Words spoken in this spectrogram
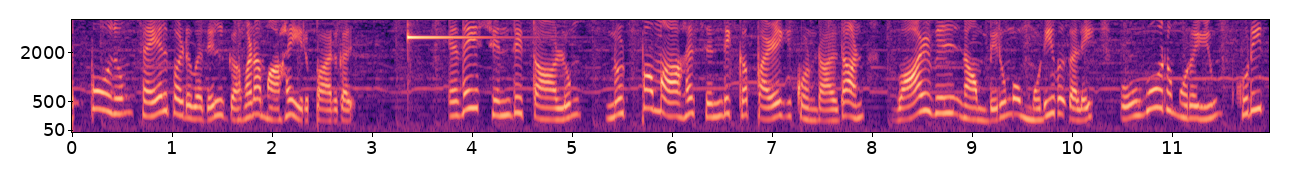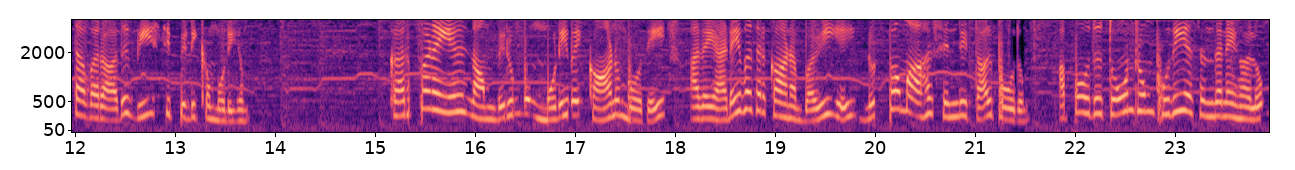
எப்போதும் செயல்படுவதில் கவனமாக இருப்பார்கள். எதை சிந்தித்தாலும் நுட்பமாக சிந்திக்க பழகி கொண்டால்தான் வாழ்வில் நாம் விரும்பும் முடிவுகளை ஒவ்வொரு முறையும் குறி தவறாது வீசி பிடிக்க முடியும். கற்பனையில் நாம் விரும்பும் முடிவை காணும்போதே அதை அடைவதற்கான வழியை நுட்பமாக சிந்தித்தால் போதும். அப்போது தோன்றும் புதிய சிந்தனைகளும்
